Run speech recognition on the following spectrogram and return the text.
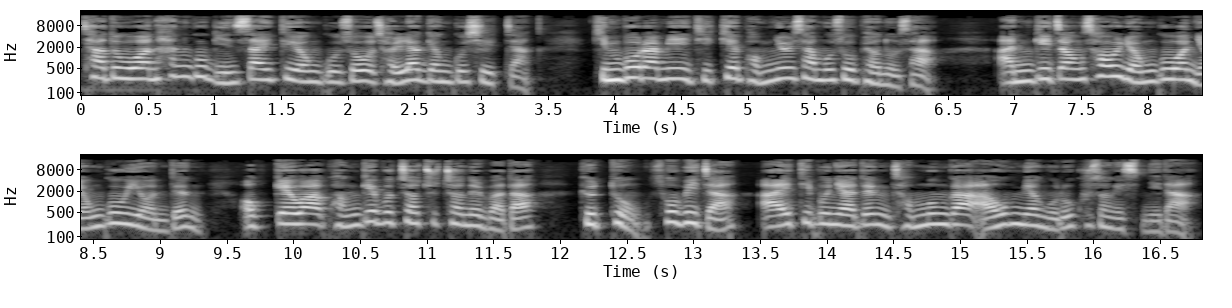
차도원 한국인사이트 연구소 전략연구실장, 김보람이 디케 법률사무소 변호사, 안기정 서울연구원 연구위원 등 업계와 관계부처 추천을 받아 교통, 소비자, IT 분야 등 전문가 9명으로 구성했습니다.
